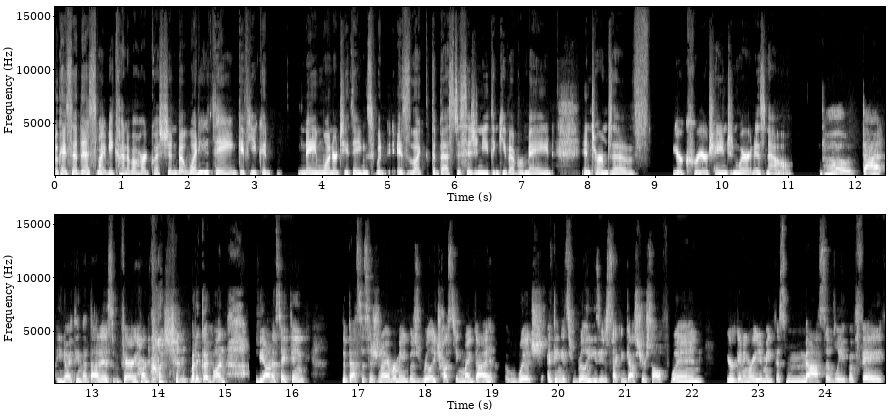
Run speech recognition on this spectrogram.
Okay, so this might be kind of a hard question, but what do you think if you could name one or two things would is like the best decision you think you've ever made in terms of your career change and where it is now? Oh, that, you know, I think that that is a very hard question, but a good one. To be honest, I think the best decision I ever made was really trusting my gut, which I think it's really easy to second guess yourself when you're getting ready to make this massive leap of faith.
